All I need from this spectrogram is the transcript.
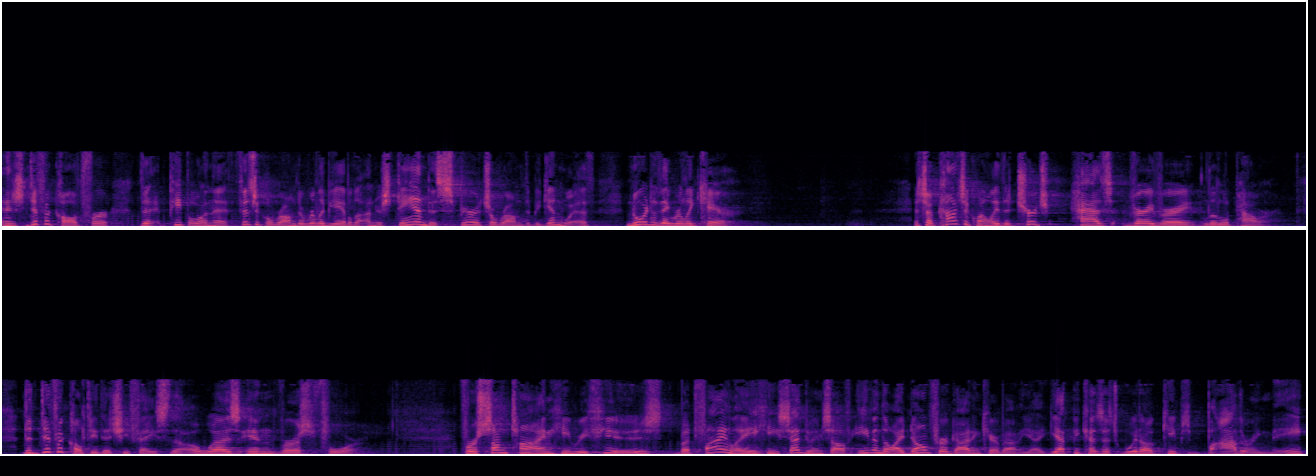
And it's difficult for the people in the physical realm to really be able to understand the spiritual realm to begin with, nor do they really care. And so, consequently, the church has very, very little power. The difficulty that she faced, though, was in verse 4. For some time he refused, but finally he said to himself, Even though I don't fear God and care about me yet, yet because this widow keeps bothering me,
